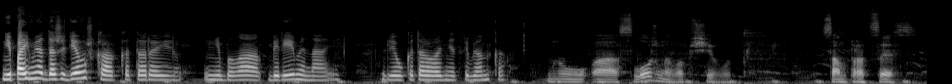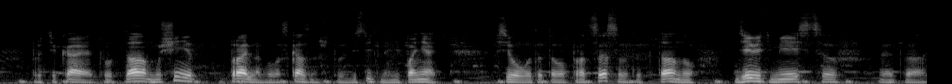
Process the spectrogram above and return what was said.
не поймет даже девушка, которая не была беременна или у которого нет ребенка. Ну, а сложно вообще вот сам процесс протекает. Вот, да, мужчине правильно было сказано, что действительно не понять всего вот этого процесса, вот это, да, ну, 9 месяцев, это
